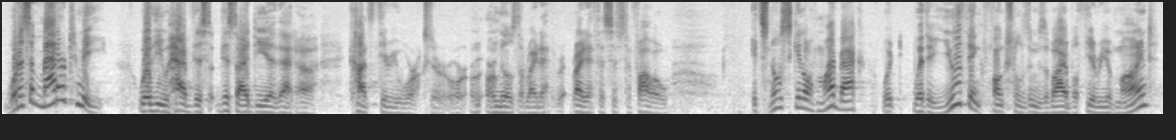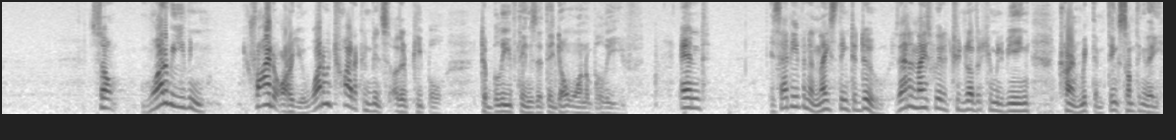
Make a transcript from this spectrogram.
what does it matter to me whether you have this, this idea that uh, Kant's theory works or, or, or Mill's the right, right ethicist to follow? It's no skin off my back what, whether you think functionalism is a viable theory of mind. So why do we even try to argue? Why do we try to convince other people to believe things that they don't want to believe? And is that even a nice thing to do? Is that a nice way to treat another human being, try and make them think something they,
